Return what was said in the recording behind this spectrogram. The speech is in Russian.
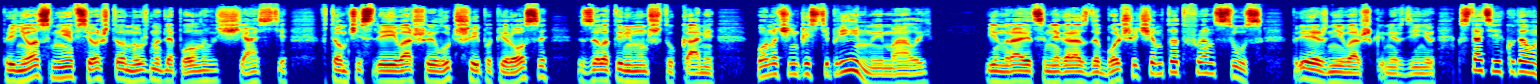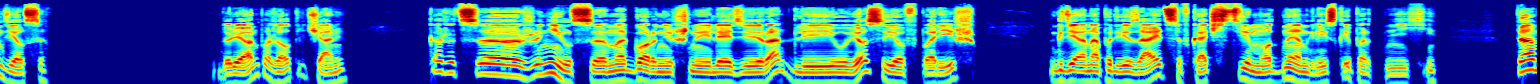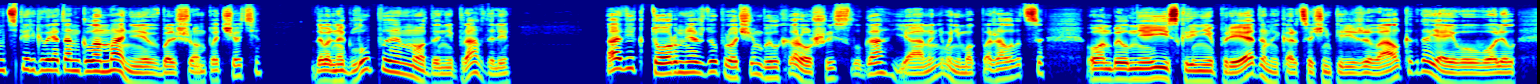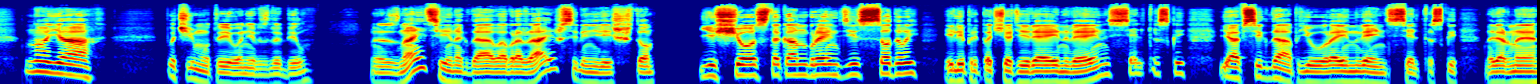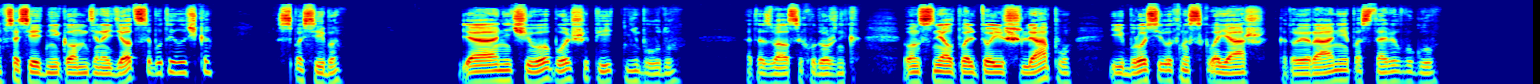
принес мне все, что нужно для полного счастья, в том числе и ваши лучшие папиросы с золотыми мундштуками. Он очень гостеприимный малый и нравится мне гораздо больше, чем тот француз, прежний ваш камердинер. Кстати, куда он делся?» Дуриан пожал плечами. Кажется, женился на горничной леди Радли и увез ее в Париж где она подвязается в качестве модной английской портнихи. Там теперь, говорят, англомания в большом почете. Довольно глупая мода, не правда ли? А Виктор, между прочим, был хороший слуга, я на него не мог пожаловаться. Он был мне искренне предан и, кажется, очень переживал, когда я его уволил. Но я почему-то его не взлюбил. Знаете, иногда воображаешь себе не весь что. Еще стакан бренди с содовой или предпочтете рейнвейн с сельтерской? Я всегда пью рейнвейн с сельтерской. Наверное, в соседней комнате найдется бутылочка. Спасибо. Я ничего больше пить не буду, — отозвался художник. Он снял пальто и шляпу и бросил их на саквояж, который ранее поставил в углу.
